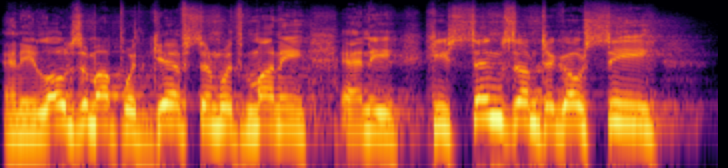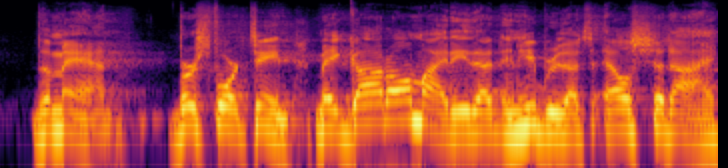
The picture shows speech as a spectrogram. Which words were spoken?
And he loads them up with gifts and with money, and he, he sends them to go see the man. Verse 14, may God Almighty, that in Hebrew that's El Shaddai,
